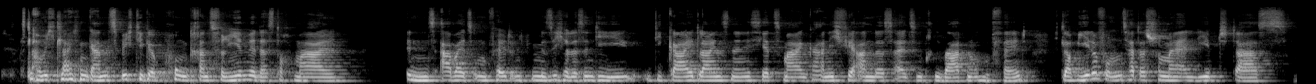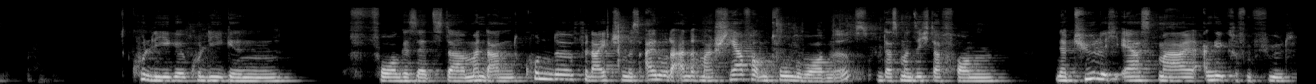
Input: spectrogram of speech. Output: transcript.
Das ist, glaube ich, gleich ein ganz wichtiger Punkt. Transferieren wir das doch mal ins Arbeitsumfeld und ich bin mir sicher, das sind die, die Guidelines, nenne ich es jetzt mal, gar nicht viel anders als im privaten Umfeld. Ich glaube, jeder von uns hat das schon mal erlebt, dass Kollege, Kollegin, Vorgesetzter, Mandant, Kunde vielleicht schon das ein oder andere Mal schärfer im Ton geworden ist und dass man sich davon natürlich erstmal angegriffen fühlt,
